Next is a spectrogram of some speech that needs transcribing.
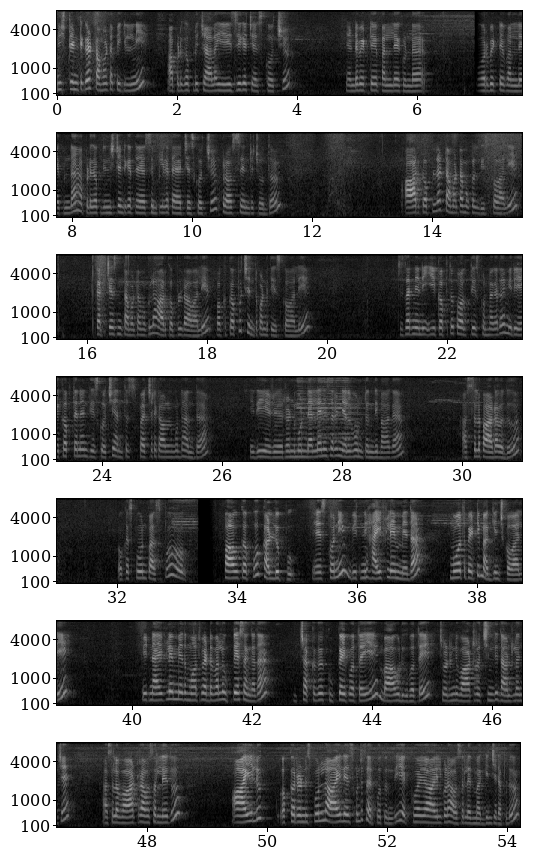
ఇన్స్టెంట్గా టమాటా పికిల్ని అప్పటికప్పుడు చాలా ఈజీగా చేసుకోవచ్చు. ఎండబెట్టే పని లేకుండా ఊరబెట్టే పని లేకుండా అప్పటికప్పుడు ఇన్స్టెంట్గా తయారు సింపుల్గా తయారు చేసుకోవచ్చు. ప్రాసెస్ ఏంటో చూద్దాం. ఆరు కప్పుల టమాటా ముక్కలు తీసుకోవాలి. కట్ చేసిన టమాటా ముక్కలు ఆరు కప్పులు రావాలి. ఒక కప్పు చింతపండు తీసుకోవాలి. సార్ నేను ఈ కప్పుతో కొలత తీసుకుంటున్నా కదా మీరు ఏ కప్తోనైనా తీసుకోవచ్చు. ఎంత పచ్చడి కావాలనుకుంటే అంత. ఇది రెండు మూడు నెలలైనా సరే నిల్వ ఉంటుంది బాగా. అస్సలు పాడవదు. ఒక స్పూన్ పసుపు పావు కప్పు కళ్ళుప్పు వేసుకొని వీటిని హై ఫ్లేమ్ మీద మూత పెట్టి మగ్గించుకోవాలి. వీటిని హై ఫ్లేమ్ మీద మూత పెట్టడం వల్ల ఉప్పేసాం కదా చక్కగా కుక్ అయిపోతాయి బాగా ఉడికిపోతాయి. చూడండి వాటర్ వచ్చింది దాంట్లోంచే. అసలు వాటర్ అవసరం లేదు. ఆయిల్ ఒక రెండు స్పూన్లు ఆయిల్ వేసుకుంటే సరిపోతుంది. ఎక్కువ ఆయిల్ కూడా అవసరం లేదు మగ్గించేటప్పుడు.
